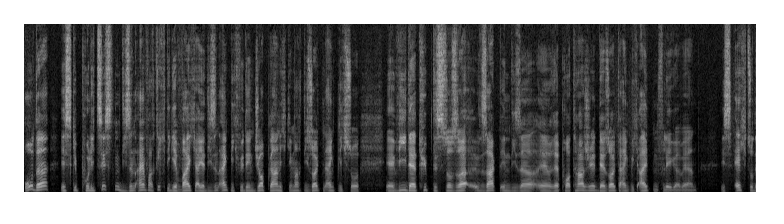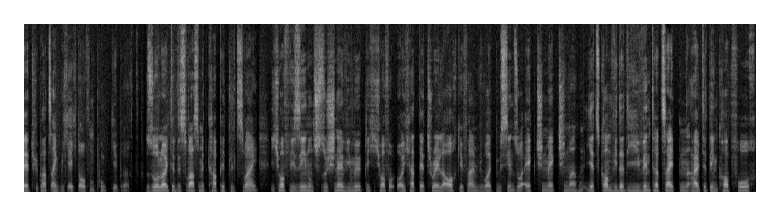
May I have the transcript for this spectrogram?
Oder es gibt Polizisten, die sind einfach richtige Weicheier, die sind eigentlich für den Job gar nicht gemacht, die sollten eigentlich so äh, wie der Typ das so sa sagt in dieser äh, Reportage, der sollte eigentlich Altenpfleger werden. Ist echt so, der Typ hat es eigentlich echt auf den Punkt gebracht. So Leute, das war's mit Kapitel 2. Ich hoffe, wir sehen uns so schnell wie möglich. Ich hoffe, euch hat der Trailer auch gefallen. Wir wollten ein bisschen so Action-Maction machen. Jetzt kommen wieder die Winterzeiten. Haltet den Kopf hoch.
